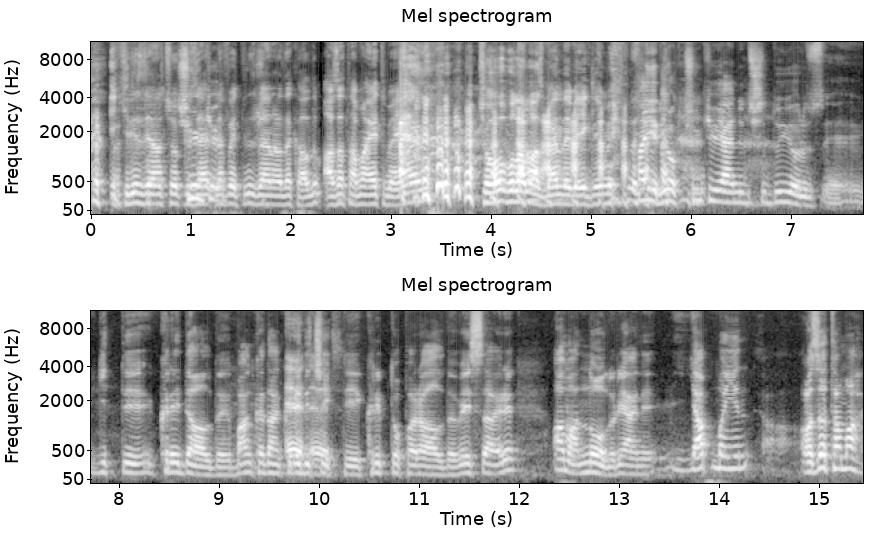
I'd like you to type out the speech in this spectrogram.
İkiniz de yalnız çok Çünkü- güzel laf ettiniz. Ben arada kaldım. Aza tamah etmeyen çoğu bulamaz. Ben de bir ekleyeyim. Hayır yok çünkü yani işte duyuyoruz e, gitti kredi aldı, bankadan kredi Evet, evet. çekti, kripto para aldı vesaire. Aman ne olur yani yapmayın. Aza tamah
